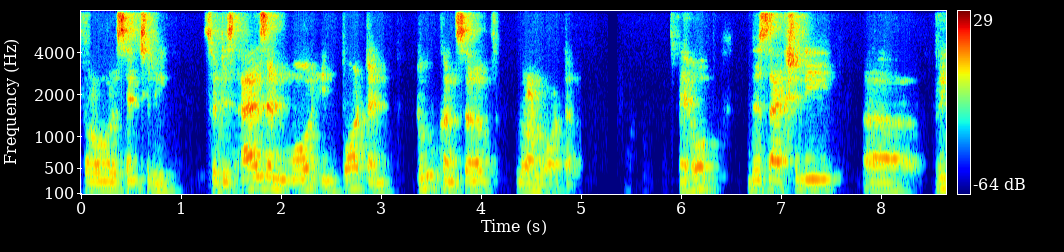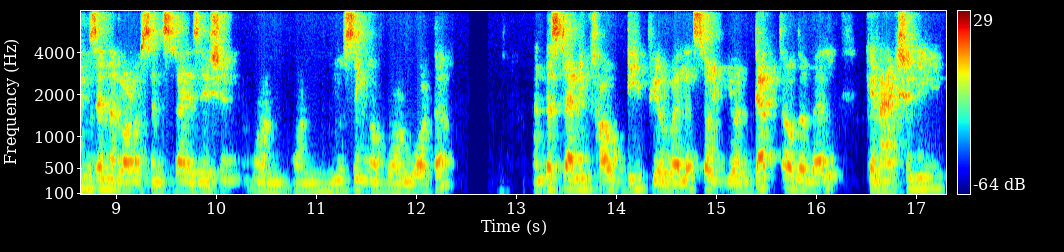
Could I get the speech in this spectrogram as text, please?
for over a century. So it is as and more important to conserve groundwater. I hope this actually uh, brings in a lot of sensitization on, on using of groundwater understanding how deep your well is. So your depth of the well can actually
